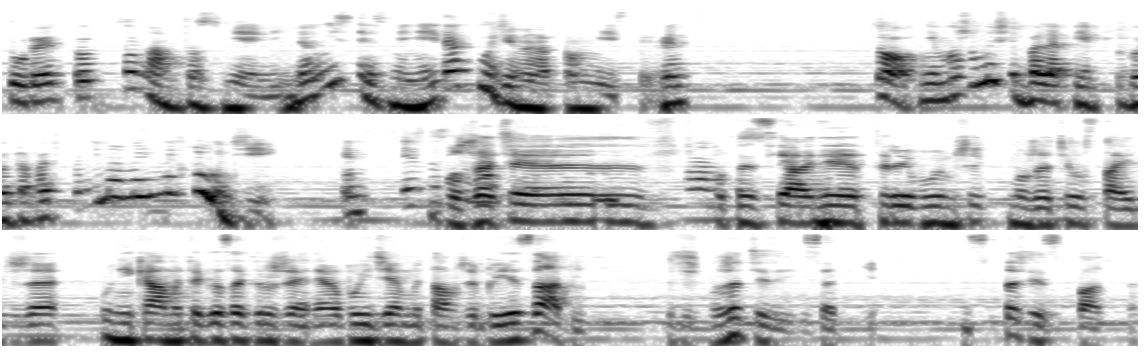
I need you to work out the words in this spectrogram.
który, to co nam to zmieni? No nic nie zmieni, i tak pójdziemy na tą misję, więc co, nie możemy się lepiej przygotować, bo nie mamy innych ludzi. Możecie potencjalnie trybunczyk możecie ustalić, że unikamy tego zagrożenia, bo idziemy tam, żeby je zabić. Przecież możecie ich zabijać. Więc to też jest ważne.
